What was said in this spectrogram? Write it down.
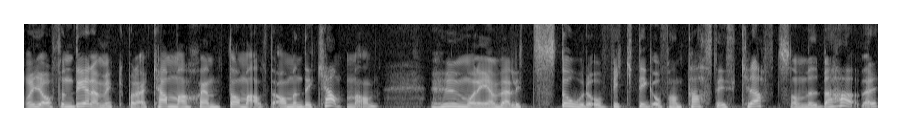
Och jag funderar mycket på det här. Kan man skämta om allt? Ja, men det kan man. Humor är en väldigt stor och viktig och fantastisk kraft som vi behöver.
